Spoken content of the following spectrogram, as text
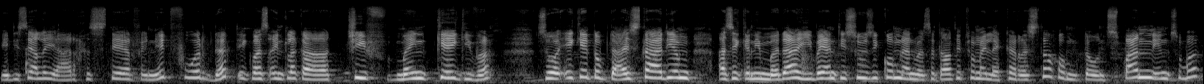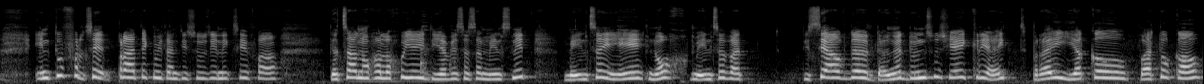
het dieselfde jaar gesterf en net voor dit, ek was eintlik haar chief main caregiver. So ek het op daai stadium as ek in die middag hier by Auntie Susie kom, dan was dit altyd vir my lekker rustig om te ontspan en so. En toe sê praat ek met Auntie Susie en ek sê vir dit sal nog 'n goeie idee wees as 'n mens net mense het nog mense wat dieselfde dinge doen soos jy create, brei, jekkel, wat ook al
